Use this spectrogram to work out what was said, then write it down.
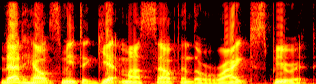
That helps me to get myself in the right spirit.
